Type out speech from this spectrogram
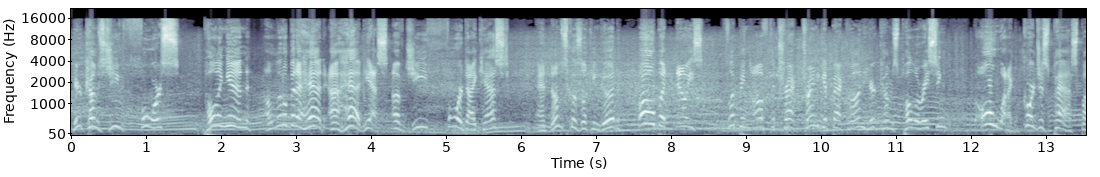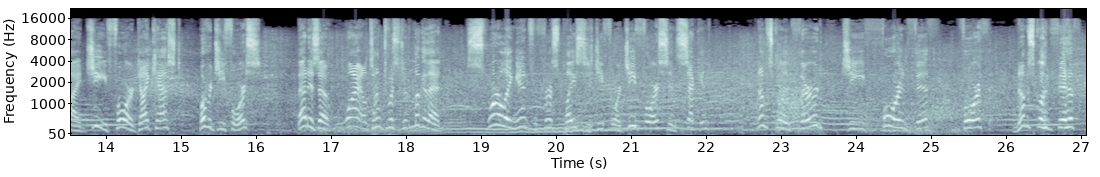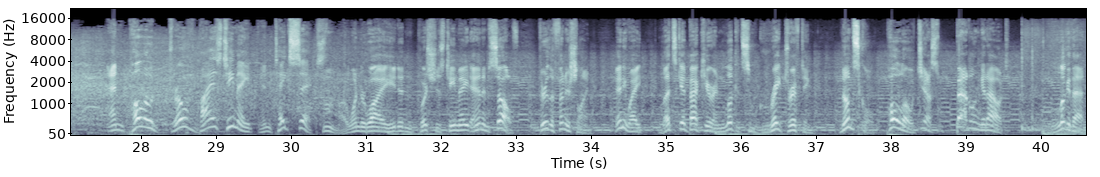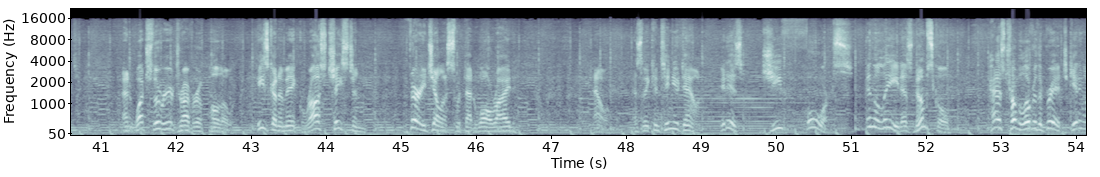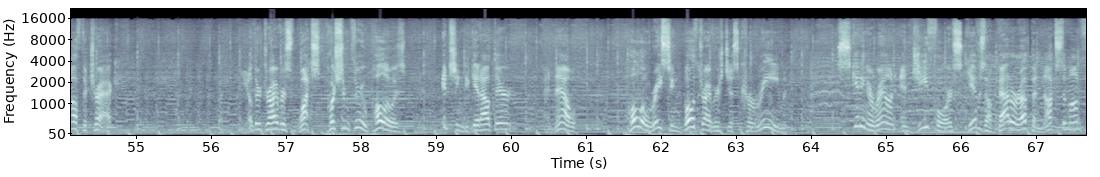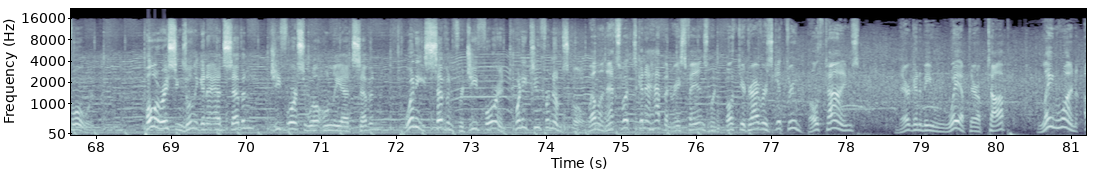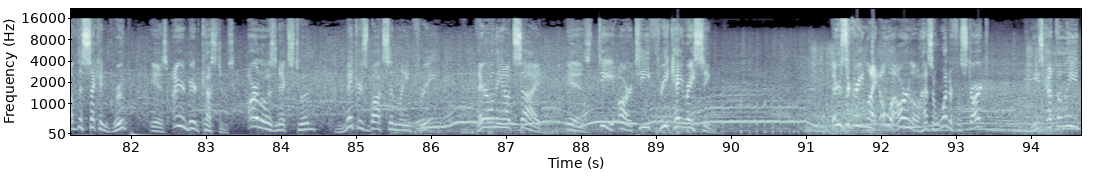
Here comes G Force pulling in a little bit ahead, ahead, yes, of G4 diecast. And Numbskull's looking good. Oh, but now he's flipping off the track, trying to get back on. Here comes Polo Racing. Oh, what a gorgeous pass by G4 diecast over G Force. That is a wild tongue twister. Look at that. Swirling in for first place is G4. G Force in second. Numbskull in third. G4 in fifth. Fourth. Numbskull in fifth. And Polo drove by his teammate and takes sixth. Hmm, I wonder why he didn't push his teammate and himself through the finish line. Anyway, let's get back here and look at some great drifting. Numbskull, Polo just battling it out. Look at that. And watch the rear driver of Polo. He's going to make Ross Chastain very jealous with that wall ride. Now, as they continue down, it is G Force in the lead as Numbskull has trouble over the bridge getting off the track. But the other drivers watch push him through. Polo is itching to get out there. And now, Polo Racing, both drivers just careen, skidding around, and G Force gives a batter up and knocks them on forward. Polo Racing's only going to add 7, G Force will only add 7. 27 for G4 and 22 for Numbskull. Well, and that's what's going to happen, race fans, when both your drivers get through both times. They're going to be way up there up top. Lane one of the second group is Ironbeard Customs. Arlo is next to him. Maker's Box in lane three. There on the outside is DRT 3K Racing. There's the green light. Oh, Arlo has a wonderful start. He's got the lead.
